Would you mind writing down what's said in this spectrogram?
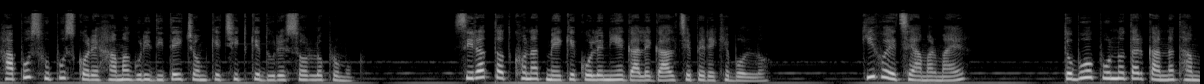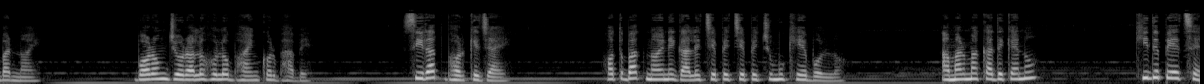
হাপুস হুপুস করে হামাগুড়ি দিতেই চমকে ছিটকে দূরে সরল প্রমুখ। সিরাত তৎক্ষণাৎ মেয়েকে কোলে নিয়ে গালে গাল চেপে রেখে বলল, কি হয়েছে আমার মায়ের? তবুও পূর্ণতার কান্না থামবার নয়। বরং জোরালো হল ভয়ঙ্করভাবে সিরাত ভরকে যায়। হতবাক নয়নে গালে চেপে চেপে চুমু খেয়ে বলল, আমার মা কাঁদে কেন? খিদে পেয়েছে?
